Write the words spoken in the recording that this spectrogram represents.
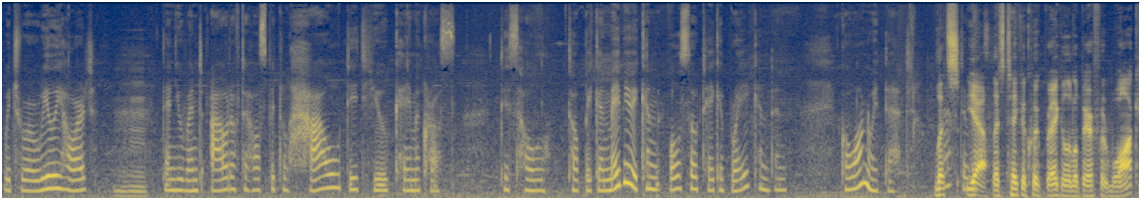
which were really hard. Then you went out of the hospital. How did you came across this whole topic? And maybe we can also take a break and then go on with that. Let's afterwards. yeah, let's take a quick break, a little barefoot walk,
